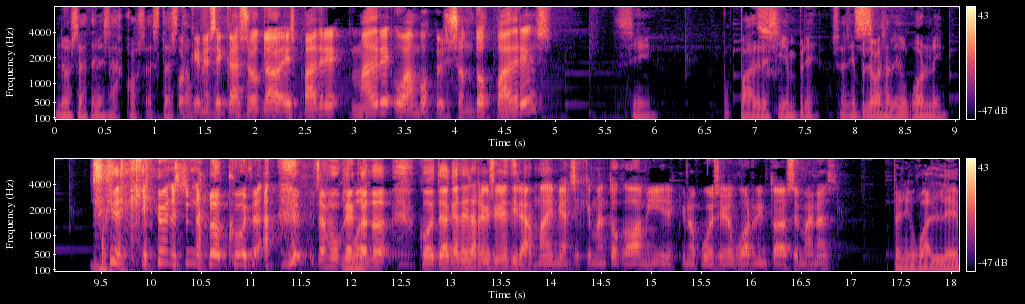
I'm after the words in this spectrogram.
no se hacen esas cosas. Está, está Porque en ese caso, claro, es padre, madre o ambos, pero si son dos padres. Sí. Pues padre siempre. O sea, siempre le va a salir el warning. es una locura. Esa mujer Igual- cuando, cuando tenga que hacer esas revisiones dirá, madre mía, si es que me han tocado a mí, es que no puede ser el warning todas las semanas. Pero igual le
